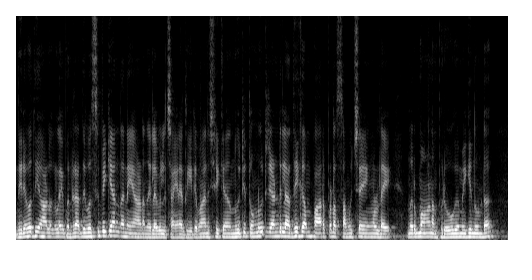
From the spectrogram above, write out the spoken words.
നിരവധി ആളുകളെ പുനരധിവസിപ്പിക്കാൻ തന്നെയാണ് നിലവിൽ ചൈന തീരുമാനിച്ചിരിക്കുന്നത്. നൂറ്റി തൊണ്ണൂറ്റി രണ്ടിലധികം പാർപ്പിട സമുച്ചയങ്ങളുടെ നിർമ്മാണം പുരോഗമിക്കുന്നുണ്ട്.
